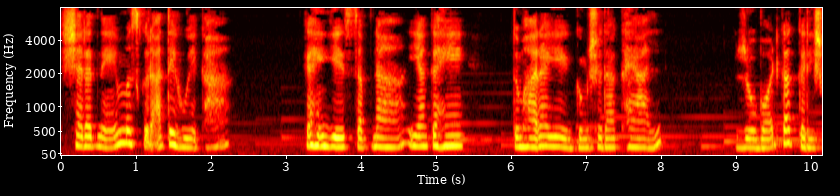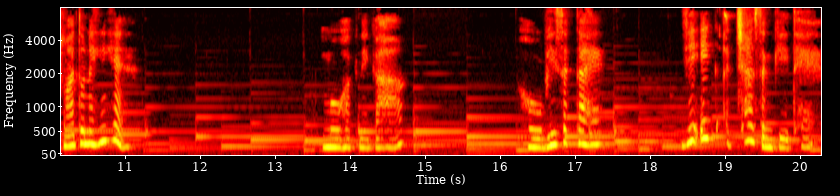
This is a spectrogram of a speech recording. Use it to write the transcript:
शरद ने मुस्कुराते हुए कहा, कहीं ये सपना या कहीं तुम्हारा ये गुमशुदा ख्याल रोबोट का करिश्मा तो नहीं है? मोहक ने कहा, हो भी सकता है। ये एक अच्छा संकेत है।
